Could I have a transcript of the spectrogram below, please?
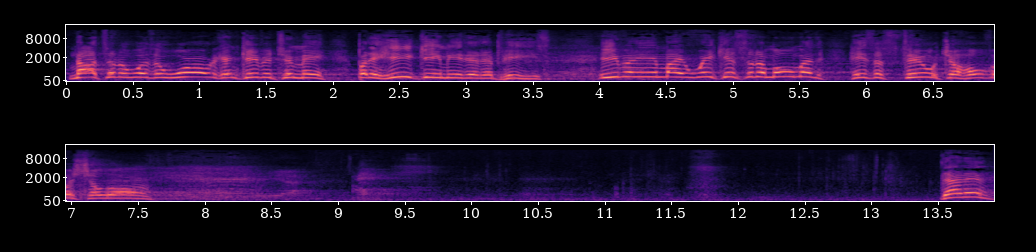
not to the what the world can give it to me, but He gave me the peace. Even in my weakest of the moment, He's still Jehovah Shalom. Then in,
